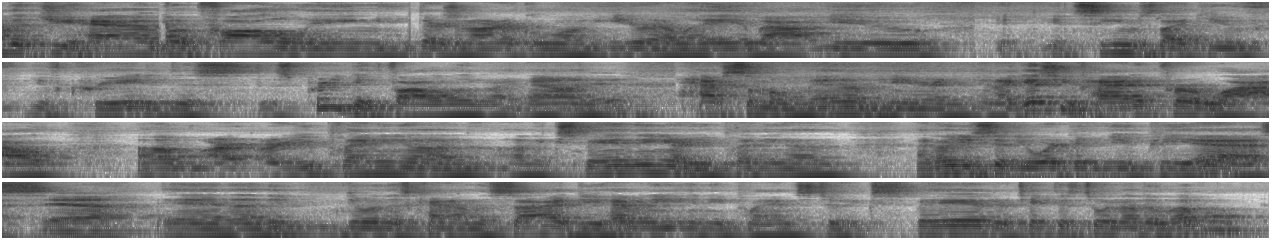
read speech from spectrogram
that you have a following, there's an article on Eater LA about you. It, it seems like you've you've created this this pretty good following right now and Yeah. have some momentum here. And, and I guess you've had it for a while. Um, are, are you planning on, on expanding? Are you planning on? I know you said you work at UPS Yeah. and uh, doing this kind of on the side. Do you have any any plans to expand or take this to another level?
